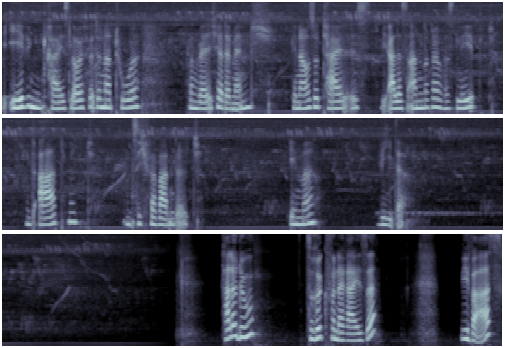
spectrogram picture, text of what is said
die ewigen Kreisläufe der Natur, von welcher der Mensch genauso Teil ist wie alles andere, was lebt und atmet und sich verwandelt. Immer wieder. Hallo du, zurück von der Reise. Wie war's?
